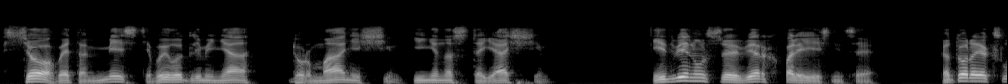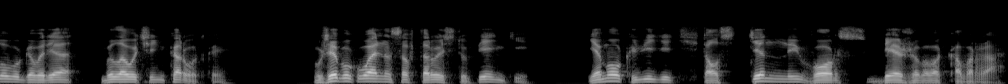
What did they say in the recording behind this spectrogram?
Все в этом месте было для меня дурманящим и ненастоящим. И двинулся вверх по лестнице, которая, к слову говоря, была очень короткой. Уже буквально со второй ступеньки я мог видеть толстенный ворс бежевого ковра.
